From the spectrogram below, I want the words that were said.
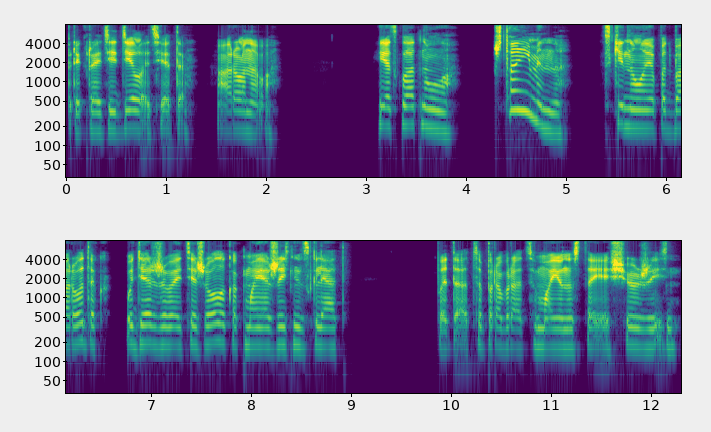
«Прекрати делать это, Аронова». Я сглотнула. «Что именно?» Скинула я подбородок, удерживая тяжело, как моя жизнь, взгляд пытаться пробраться в мою настоящую жизнь.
